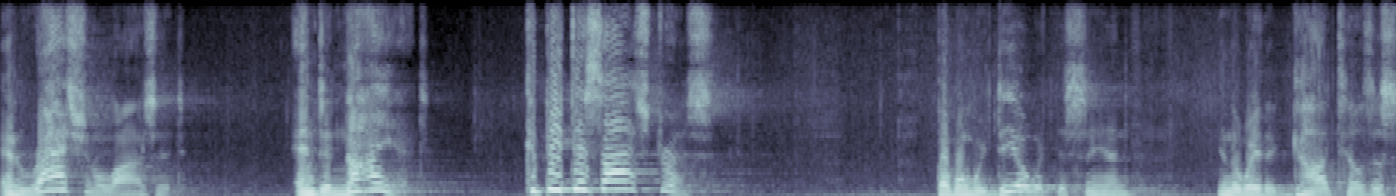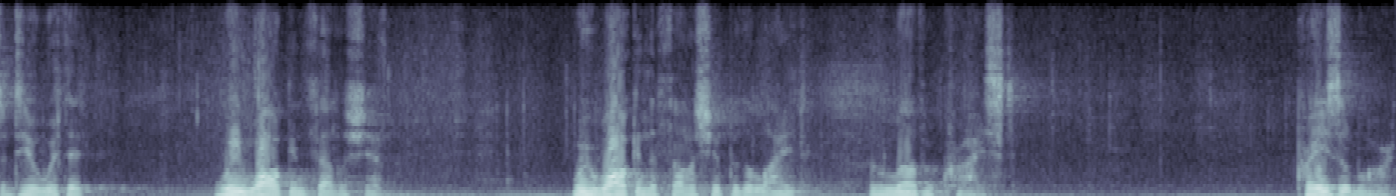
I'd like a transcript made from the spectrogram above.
and rationalize it and deny it could be disastrous. But when we deal with the sin, in the way that God tells us to deal with it, we walk in fellowship. We walk in the fellowship of the light of the love of Christ. Praise the Lord.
